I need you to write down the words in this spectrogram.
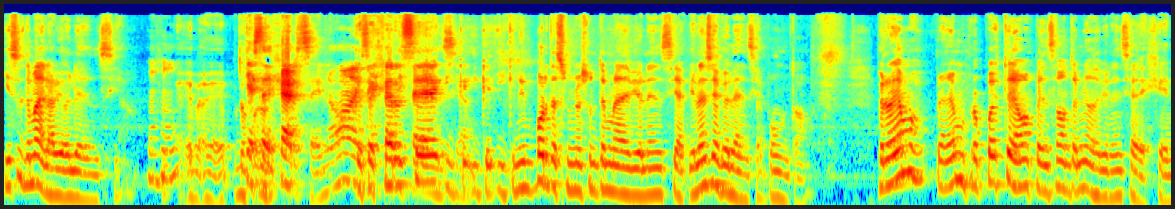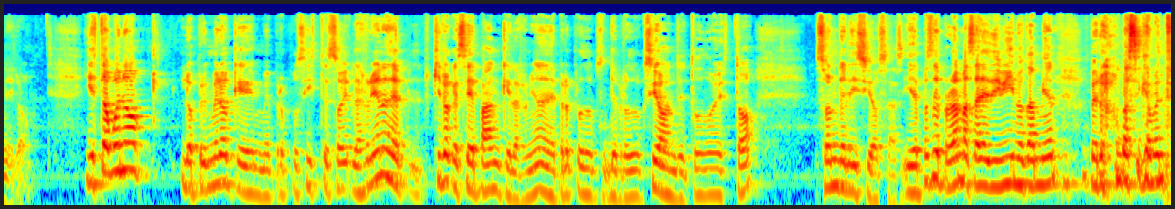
Y es el tema de la violencia. Eh, eh, que se ejerce, ¿no? que se ejerce y que, y que- y que no importa si no es un tema de violencia. Violencia es violencia, punto. Pero lo habíamos, lo habíamos propuesto y habíamos pensado en términos de violencia de género. Y está bueno, lo primero que me propusiste hoy, las reuniones de, quiero que sepan que las reuniones de, preproduc- de producción de todo esto, son deliciosas. Y después el programa sale divino también, pero básicamente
